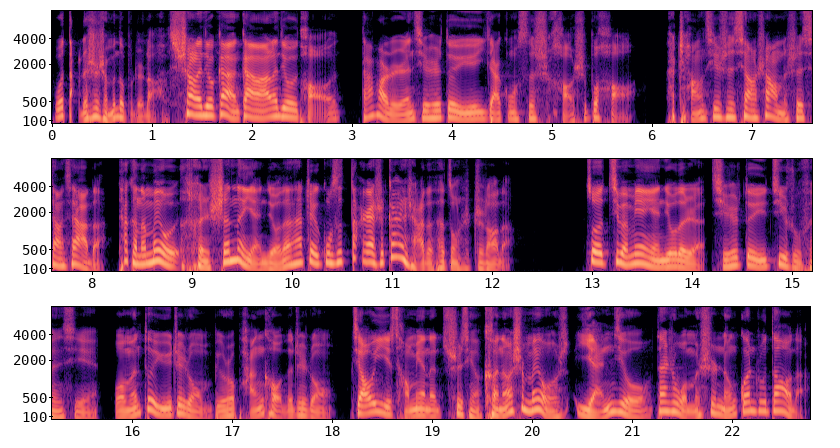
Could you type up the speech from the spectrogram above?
我打的是什么都不知道，上来就干，干完了就跑。打板的人其实对于一家公司是好是不好，他长期是向上的，是向下的，他可能没有很深的研究，但他这个公司大概是干啥的，他总是知道的。做基本面研究的人，其实对于技术分析，我们对于这种比如说盘口的这种交易层面的事情，可能是没有研究，但是我们是能关注到的。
